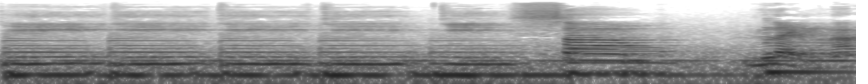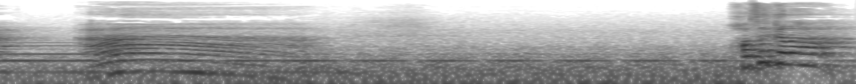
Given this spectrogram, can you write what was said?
二二二二二三零啦，啊！學識㗎啦，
